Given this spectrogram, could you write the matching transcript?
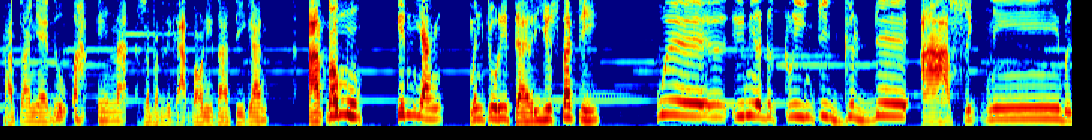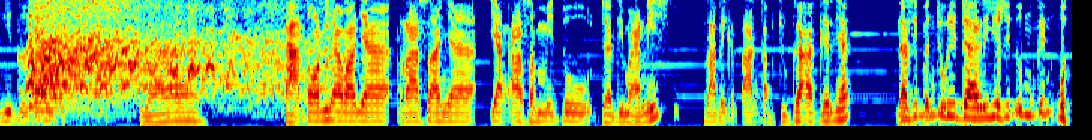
Katanya itu wah enak seperti Kak Tony tadi kan. Atau mungkin yang mencuri Darius tadi. Weh ini ada kelinci gede asik nih begitu kan. Ya Kak Tony awalnya rasanya yang asam itu jadi manis, tapi ketangkap juga akhirnya. Nah si pencuri Darius itu mungkin, wah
